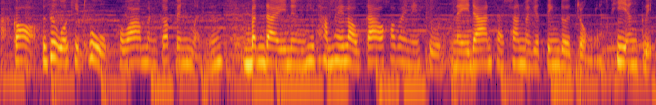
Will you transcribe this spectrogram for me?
ค่ะก็รู้สึกว่าคิดถูกเพราะว่ามันก็เป็นเหมือนบันไดหนึ่งที่ทำให้เราก้าวเข้าไปในสูตรในด้านแฟชั่นมาร์เก็ตติ้งโดยตรงที่อังกฤษ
